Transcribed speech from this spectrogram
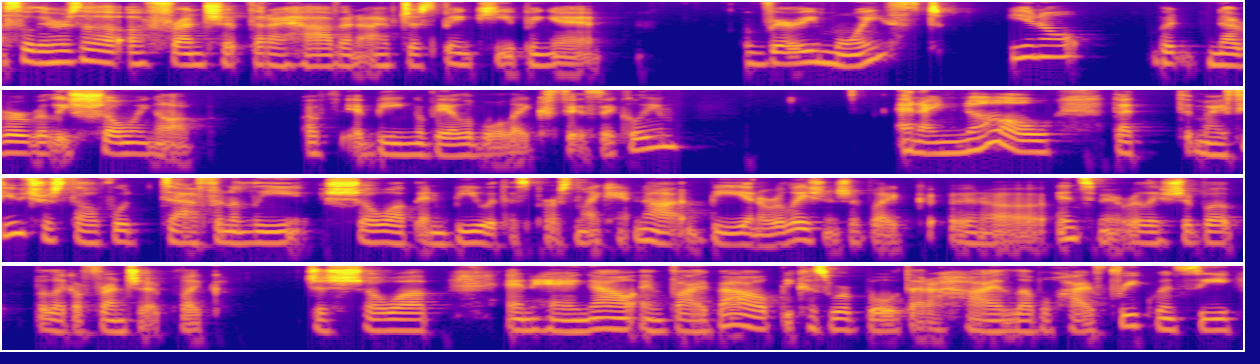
so there's a, a friendship that I have, and I've just been keeping it very moist, you know, but never really showing up of being available like physically. And I know that my future self would definitely show up and be with this person, like not be in a relationship, like in a intimate relationship, but but like a friendship, like just show up and hang out and vibe out because we're both at a high level, high frequency,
